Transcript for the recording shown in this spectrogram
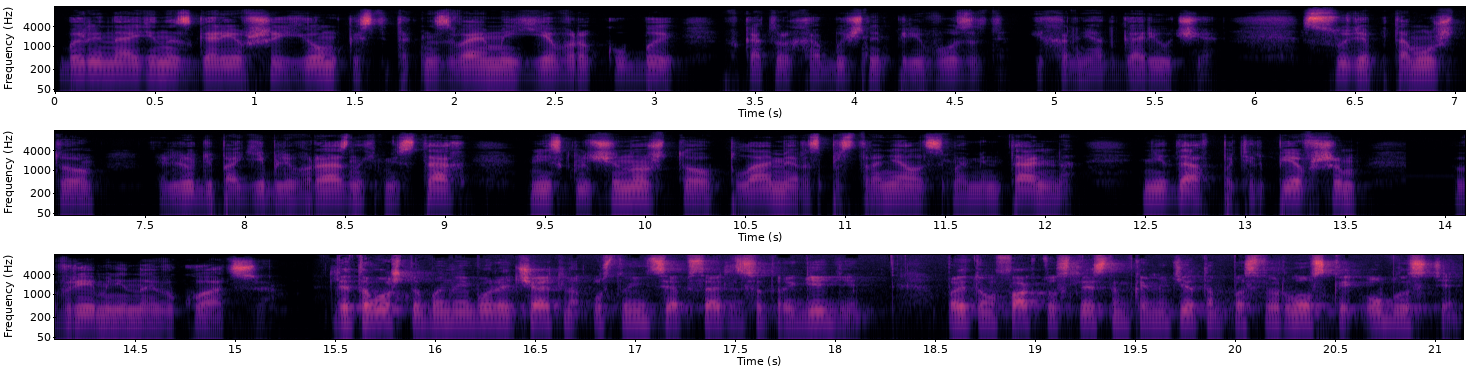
были найдены сгоревшие емкости, так называемые еврокубы, в которых обычно перевозят и хранят горючее. Судя по тому, что люди погибли в разных местах, не исключено, что пламя распространялось моментально, не дав потерпевшим времени на эвакуацию. Для того, чтобы наиболее тщательно установить все обстоятельства трагедии, по этому факту Следственным комитетом по Свердловской области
